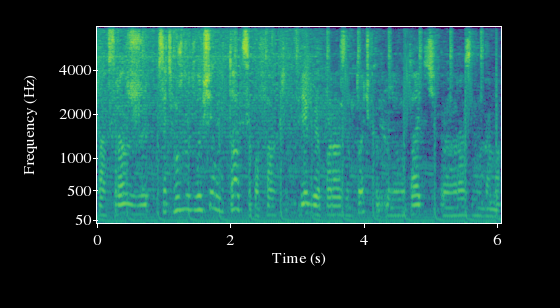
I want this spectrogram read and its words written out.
Так, сразу же... Кстати, можно тут вообще лутаться по факту, бегая по разным точкам или лутать э, разные дома.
